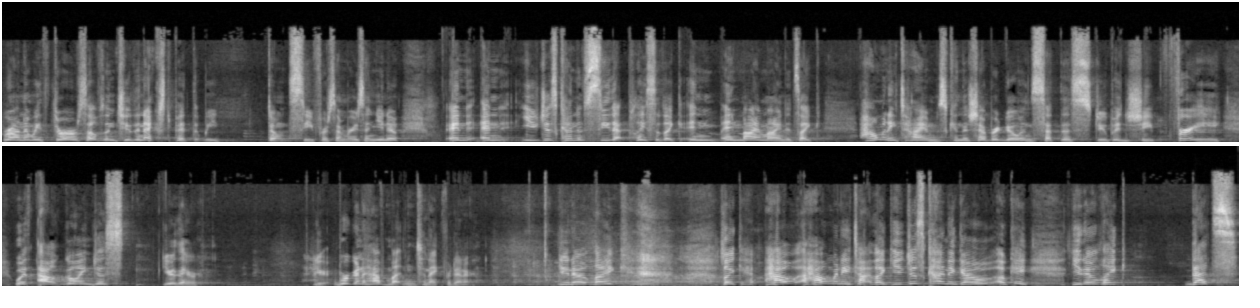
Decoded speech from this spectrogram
run and we throw ourselves into the next pit that we don't see for some reason, you know? And, and you just kind of see that place of like, in, in my mind, it's like, how many times can the shepherd go and set this stupid sheep free without going, just, you're there? You're, we're going to have mutton tonight for dinner. You know, like, like how, how many times, like you just kind of go, okay, you know, like that's,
